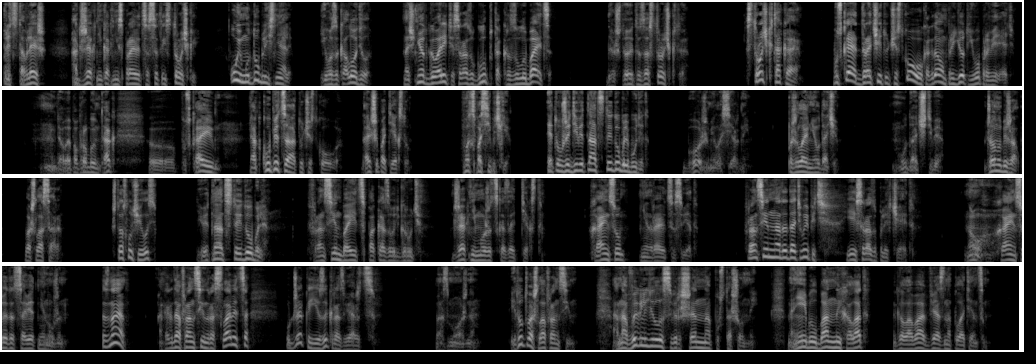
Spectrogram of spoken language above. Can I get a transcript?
«Представляешь, а Джек никак не справится с этой строчкой. У ему дублей сняли. Его заколодило. Начнет говорить и сразу глупо так разулыбается. Да что это за строчка-то? Строчка такая. Пускай отдрочит участкового, когда он придет его проверять. Давай попробуем так. Э, пускай откупится от участкового. Дальше по тексту. Вот спасибочки. Это уже девятнадцатый дубль будет. Боже милосердный. Пожелай мне удачи. Удачи тебе. Джон убежал. Вошла Сара. Что случилось? Девятнадцатый дубль. Франсин боится показывать грудь. Джек не может сказать текст. Хайнсу не нравится свет. Франсин надо дать выпить, ей сразу полегчает. Ну, Хайнсу этот совет не нужен. Знаю. А когда Франсин расслабится, у Джека язык развяжется. Возможно. И тут вошла Франсин. Она выглядела совершенно опустошенной. На ней был банный халат, голова обвязана полотенцем.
